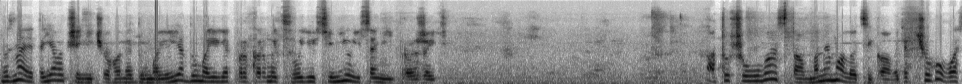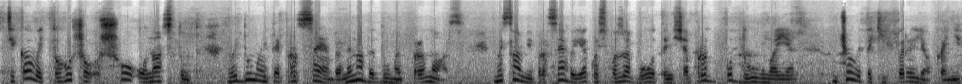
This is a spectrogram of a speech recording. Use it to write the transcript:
Ви знаєте, я взагалі нічого не думаю. Я думаю, як прокормити свою сім'ю і самій прожити. А то, що у вас там, мене мало цікавить. От чого вас цікавить, того, що, що у нас тут. Ви думайте про себе, не треба думати про нас. Ми самі про себе якось позаботимося, подумаємо. Ну, чого ви такі перелякані?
